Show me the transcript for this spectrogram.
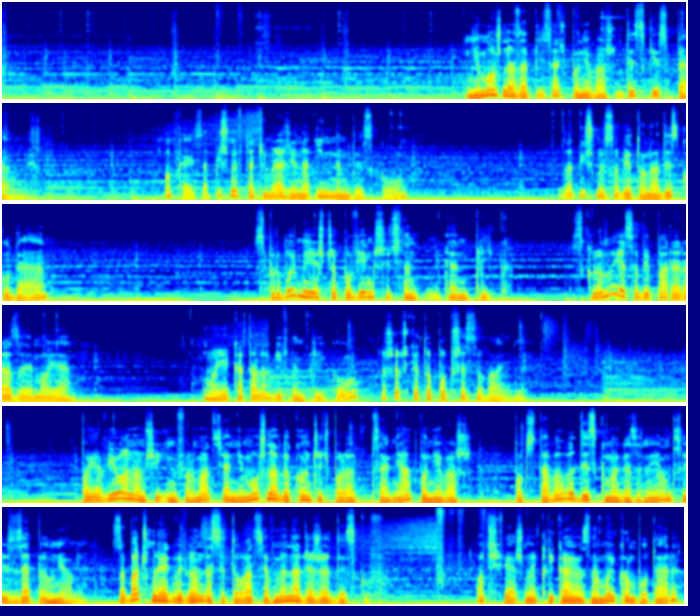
Nie można zapisać, ponieważ dysk jest pełny. Ok, zapiszmy w takim razie na innym dysku. Zapiszmy sobie to na dysku D. Spróbujmy jeszcze powiększyć ten, ten plik. Sklonuję sobie parę razy moje, moje katalogi w tym pliku. Troszeczkę to poprzesuwajmy. Pojawiła nam się informacja, nie można dokończyć polecenia, ponieważ podstawowy dysk magazynujący jest zapełniony. Zobaczmy jak wygląda sytuacja w menadżerze dysków. Odświeżmy, klikając na mój komputer.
